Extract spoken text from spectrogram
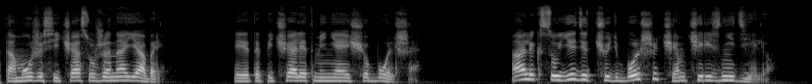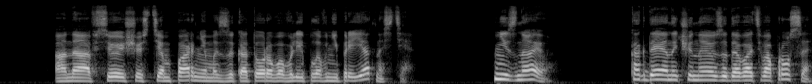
К тому же сейчас уже ноябрь, и это печалит меня еще больше. Алекс уедет чуть больше, чем через неделю. Она все еще с тем парнем, из-за которого влипла в неприятности? Не знаю. Когда я начинаю задавать вопросы,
